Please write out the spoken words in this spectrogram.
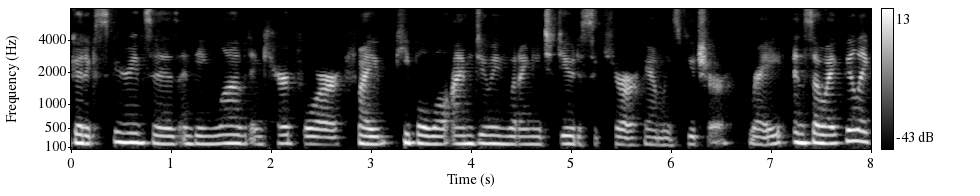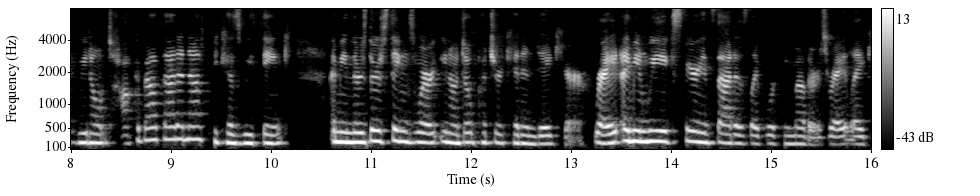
good experiences and being loved and cared for by people while I'm doing what I need to do to secure our family's future, right? And so I feel like we don't talk about that enough because we think I mean, there's there's things where you know don't put your kid in daycare, right? I mean, we experience that as like working mothers, right? Like,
